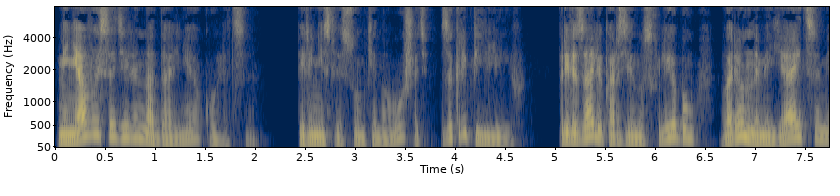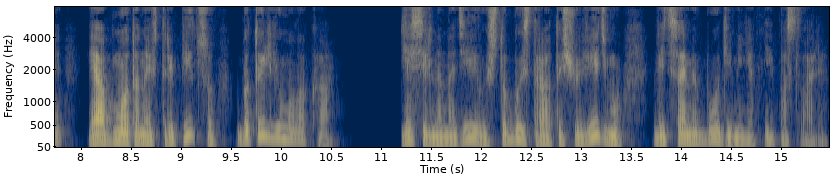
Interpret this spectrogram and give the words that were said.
Меня высадили на дальней околице. Перенесли сумки на лошадь, закрепили их. Привязали корзину с хлебом, вареными яйцами и обмотанной в тряпицу бутылью молока. Я сильно надеялась, что быстро отыщу ведьму, ведь сами боги меня к ней послали.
